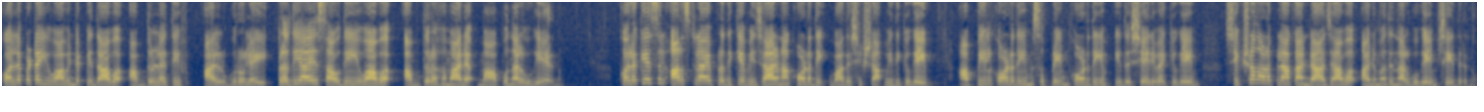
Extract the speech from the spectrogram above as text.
കൊല്ലപ്പെട്ട യുവാവിന്റെ പിതാവ് അബ്ദുൾ ലത്തീഫ് അൽ ഗുറുലൈ പ്രതിയായ സൗദി യുവാവ് അബ്ദുറഹ്മാന് മാപ്പ് നൽകുകയായിരുന്നു. കൊലക്കേസിൽ അറസ്റ്റിലായ പ്രതിക്ക് വിചാരണ കോടതി വധശിക്ഷ വിധിക്കുകയും അപ്പീൽ കോടതിയും സുപ്രീം കോടതിയും ഇത് ശരിവയ്ക്കുകയും ശിക്ഷ നടപ്പിലാക്കാൻ രാജാവ് അനുമതി നൽകുകയും ചെയ്തിരുന്നു.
